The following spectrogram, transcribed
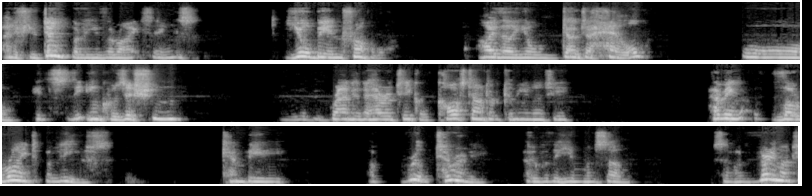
And if you don't believe the right things, you'll be in trouble. Either you'll go to hell or it's the Inquisition, you'll be branded a heretic or cast out of community. Having the right beliefs can be a real tyranny over the human soul. So I very much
